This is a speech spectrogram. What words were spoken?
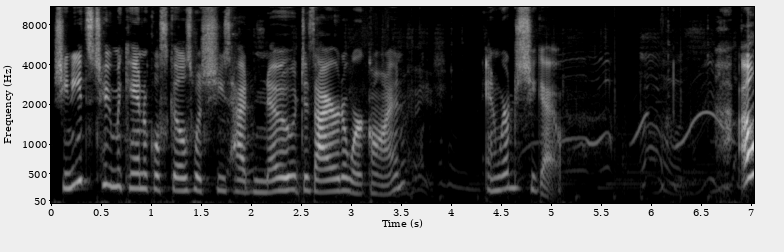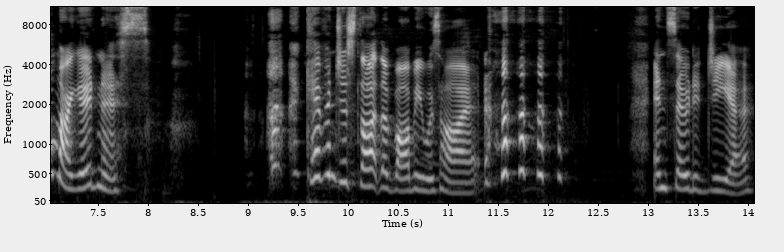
She needs two mechanical skills, which she's had no desire to work on. And where does she go? Oh my goodness. Kevin just thought that Bobby was hot. and so did Gia.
